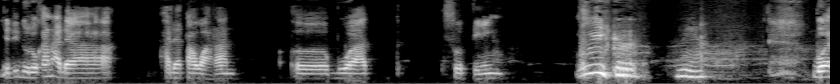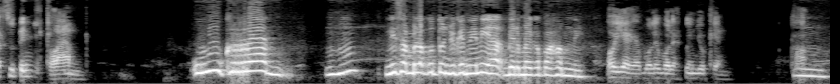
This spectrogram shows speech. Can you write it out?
Jadi dulu kan ada ada tawaran uh, buat syuting. Wih keren ya. Buat syuting iklan. Uh keren. Uh -huh. Ini sambil aku tunjukin ini ya biar mereka paham nih. Oh iya ya boleh boleh tunjukin. Hmm.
